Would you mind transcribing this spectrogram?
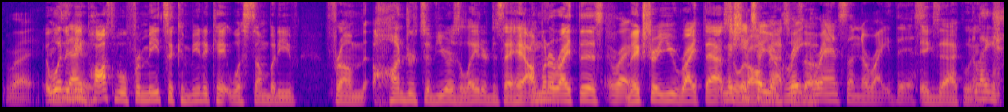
Right. It wouldn't be possible for me to communicate with somebody from hundreds of years later to say, "Hey, I'm going to write this. Right. Make sure you write that Make so sure you tell your great up." grandson to write this. Exactly. Like,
